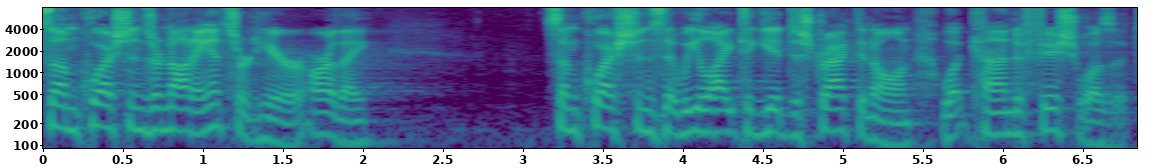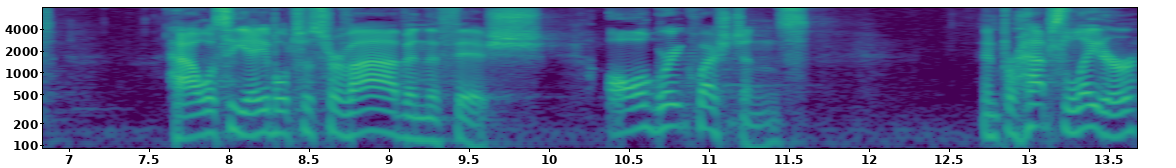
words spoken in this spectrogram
Some questions are not answered here, are they? Some questions that we like to get distracted on. What kind of fish was it? How was he able to survive in the fish? All great questions. And perhaps later,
